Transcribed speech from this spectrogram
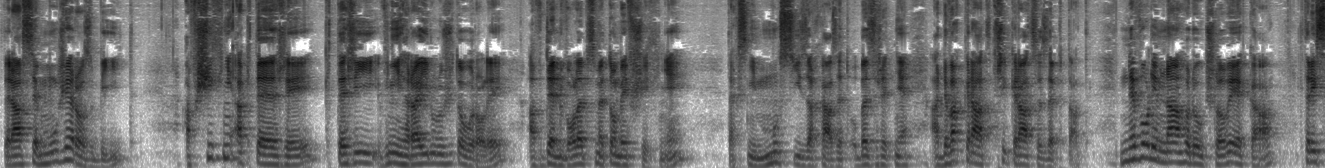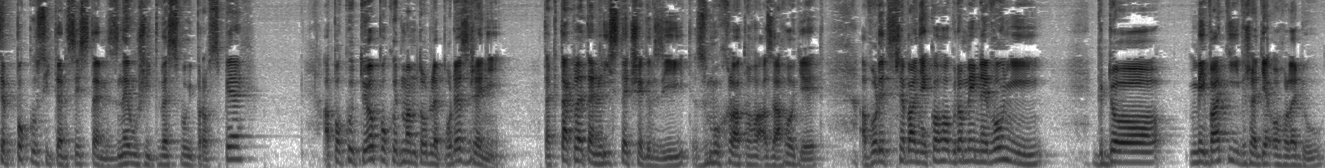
která se může rozbít a všichni aktéři, kteří v ní hrají důležitou roli, a v den voleb jsme to my všichni, tak s ním musí zacházet obezřetně a dvakrát, třikrát se zeptat. Nevolím náhodou člověka, který se pokusí ten systém zneužít ve svůj prospěch? A pokud jo, pokud mám tohle podezření, tak takhle ten lísteček vzít, zmuchla toho a zahodit a volit třeba někoho, kdo mi nevoní, kdo mi vadí v řadě ohledů,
